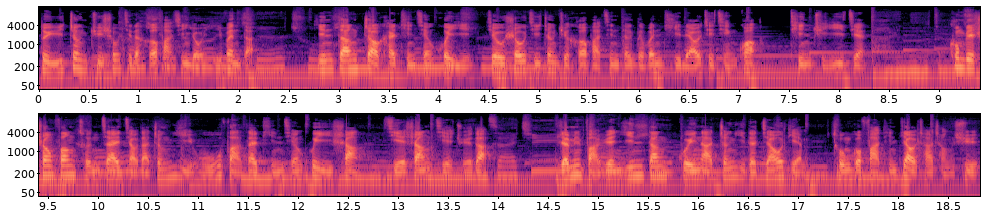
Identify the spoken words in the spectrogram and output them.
对于证据收集的合法性有疑问的，应当召开庭前会议，就收集证据合法性等等问题了解情况，听取意见。控辩双方存在较大争议，无法在庭前会议上协商解决的，人民法院应当归纳争议的焦点，通过法庭调查程序，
